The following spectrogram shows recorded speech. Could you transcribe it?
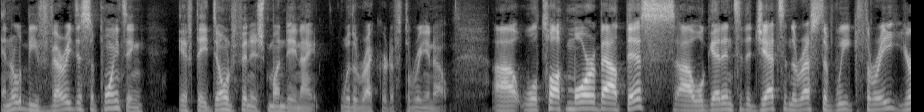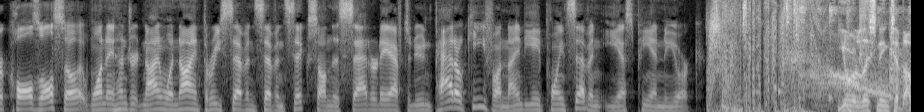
and it'll be very disappointing if they don't finish Monday night with a record of 3 and 0. Uh, we'll talk more about this. Uh, we'll get into the Jets and the rest of week three. Your calls also at 1 800 919 3776 on this Saturday afternoon. Pat O'Keefe on 98.7 ESPN New York. You're listening to the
